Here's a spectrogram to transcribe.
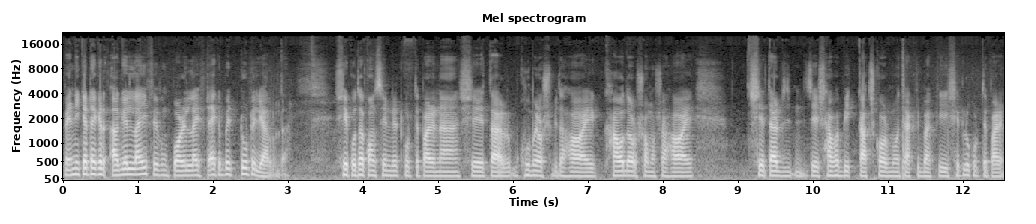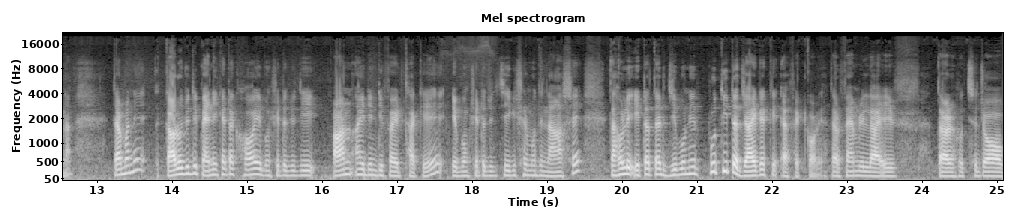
প্যানিক অ্যাটাকের আগের লাইফ এবং পরের লাইফটা একেবারে টোটালি আলাদা। সে কোথাও কনসেন্ট্রেট করতে পারে না সে তার ঘুমের অসুবিধা হয় খাওয়া দাওয়ার সমস্যা হয় সে তার যে স্বাভাবিক কাজকর্ম চাকরি বাকরি সেগুলো করতে পারে না। তার মানে কারও যদি প্যানিক অ্যাটাক হয় এবং সেটা যদি আনআইডেন্টিফাইড থাকে এবং সেটা যদি চিকিৎসার মধ্যে না আসে, তাহলে এটা তার জীবনের প্রতিটা জায়গাকে অ্যাফেক্ট করে। তার ফ্যামিলি লাইফ তার হচ্ছে জব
